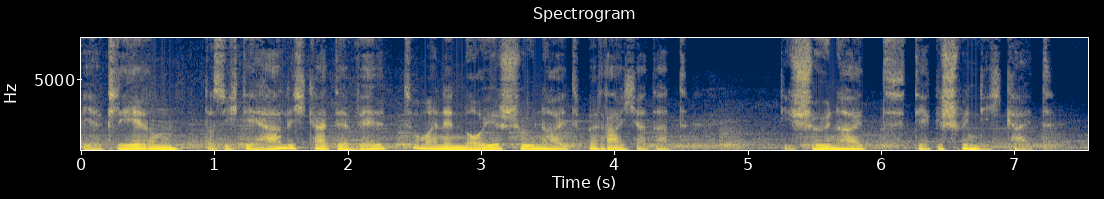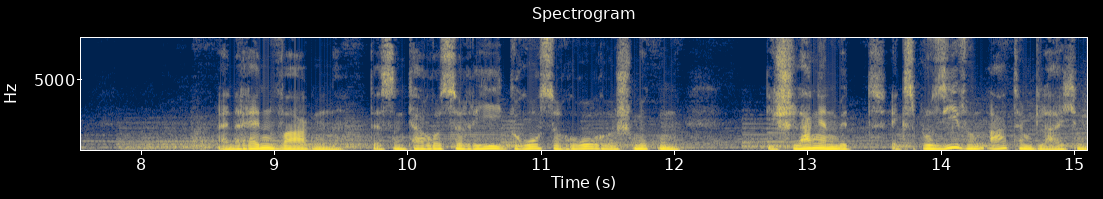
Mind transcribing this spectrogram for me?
Wir erklären, dass sich die Herrlichkeit der Welt um eine neue Schönheit bereichert hat. Die Schönheit der Geschwindigkeit. Ein Rennwagen, dessen Karosserie große Rohre schmücken, die Schlangen mit explosivem Atem gleichen.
